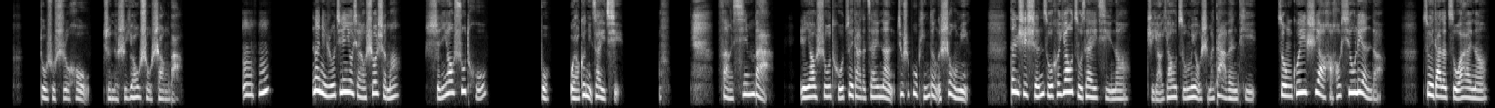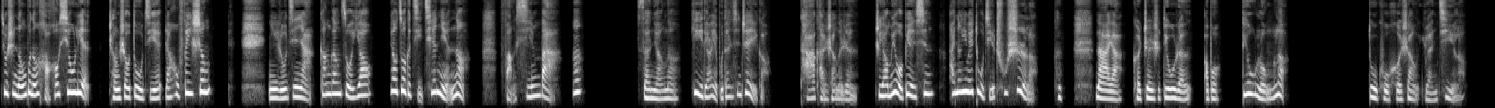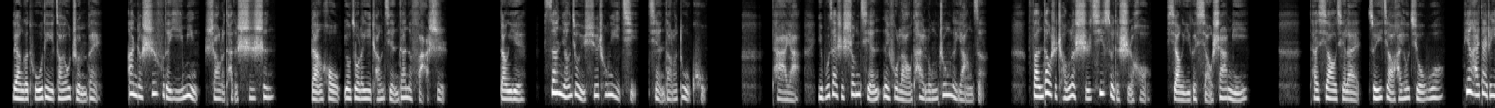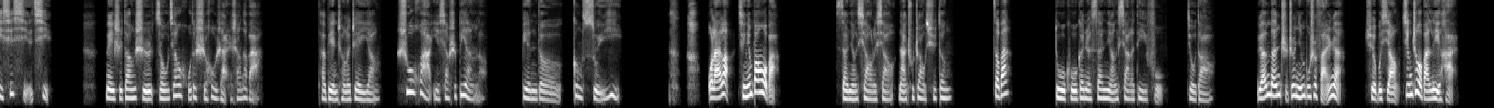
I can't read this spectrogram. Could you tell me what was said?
多数时候真的是妖受伤吧？”“嗯哼，那你如今又想要说什么？神妖殊途？不，我要跟你在一起。放心吧。”人妖殊途最大的灾难就是不平等的寿命，但是神族和妖族在一起呢，只要妖族没有什么大问题，总归是要好好修炼的。最大的阻碍呢，就是能不能好好修炼，承受渡劫，然后飞升。你如今呀，刚刚做妖，要做个几千年呢。放心吧，啊，三娘呢，一点也不担心这个。他看上的人，只要没有变心，还能因为渡劫出事了，哼，那呀可真是丢人啊！不，丢龙了。杜苦和尚圆寂了，两个徒弟早有准备，按照师傅的遗命烧了他的尸身，然后又做了一场简单的法事。当夜，三娘就与薛冲一起见到了杜苦。他呀，已不再是生前那副老态龙钟的样子，反倒是成了十七岁的时候，像一个小沙弥。他笑起来，嘴角还有酒窝，偏还带着一些邪气。那是当时走江湖的时候染上的吧？他变成了这样，说话也像是变了，变得更随意。我来了，请您帮我吧。三娘笑了笑，拿出照虚灯，走吧。杜苦跟着三娘下了地府，就道：“原本只知您不是凡人，却不想竟这般厉害。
